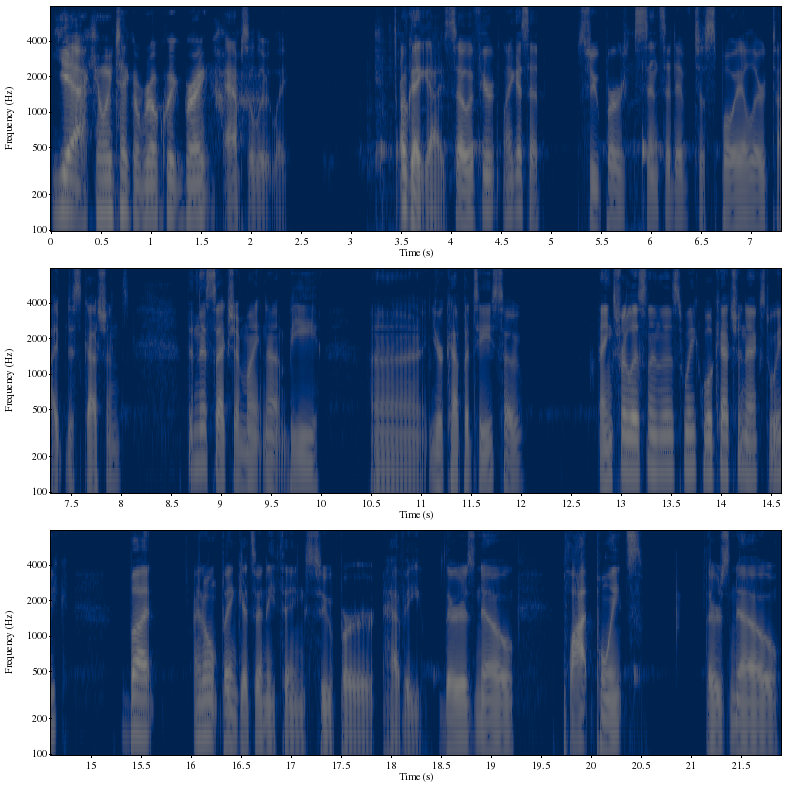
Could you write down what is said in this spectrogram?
Yeah, can we take a real quick break? Absolutely. Okay, guys. So if you're, like I said, super sensitive to spoiler type discussions, then this section might not be uh, your cup of tea. So thanks for listening this week. We'll catch you next week. But I don't think it's anything super heavy. There is no plot points, there's no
